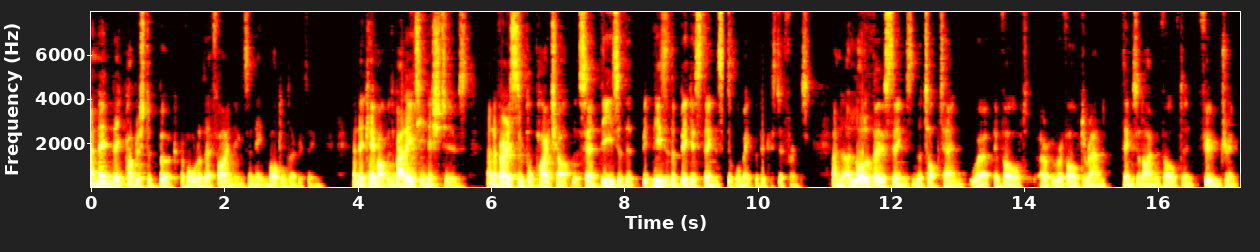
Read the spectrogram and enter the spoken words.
And then they published a book of all of their findings and they modeled everything. And they came up with about 80 initiatives and a very simple pie chart that said these are the these are the biggest things that will make the biggest difference. And a lot of those things in the top ten were involved uh, revolved around things that I'm involved in: food and drink,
